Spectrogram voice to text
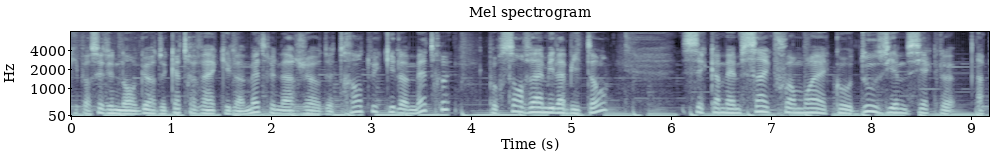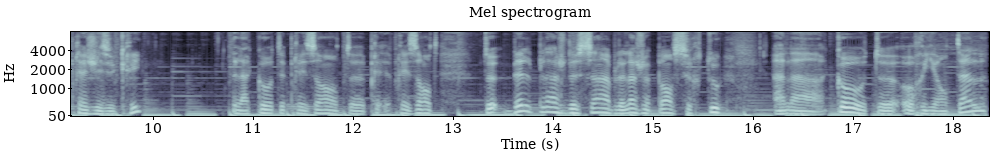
qui possède une longueur de 80 km, une largeur de 38 km pour 120 000 habitants. C'est quand même 5 fois moins qu'au XIIe siècle après Jésus-Christ. La côte présente, euh, présente de belles plages de sable. Là, je pense surtout à la côte orientale.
